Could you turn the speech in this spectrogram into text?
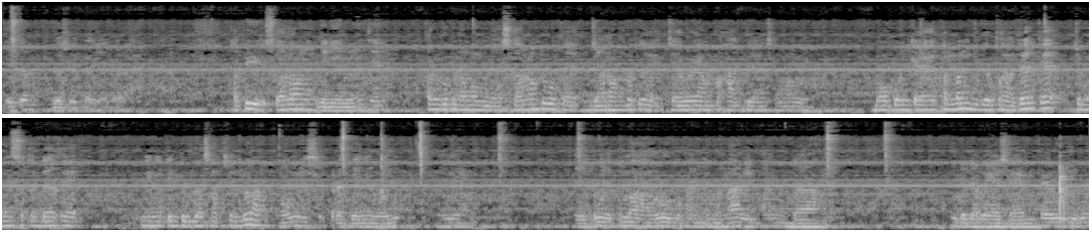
itu gue suka gitu. Tapi sekarang jadi ini aja. kan gue pernah ngomong ya sekarang tuh kayak jarang banget ya cewek yang perhatian sama lo maupun kayak temen juga perhatian kayak cuma sekedar kayak ngingetin tugas absen doang. Mau sih perhatian sama gue iya itu itu mah lu bukan teman lagi kan udah udah dari SMP lu juga.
